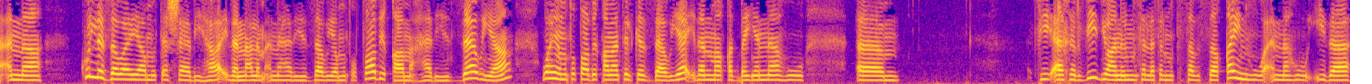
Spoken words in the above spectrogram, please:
أن كل الزوايا متشابهة. إذا نعلم أن هذه الزاوية متطابقة مع هذه الزاوية وهي متطابقة مع تلك الزاوية. إذا ما قد بيناه في آخر فيديو عن المثلث المتساوي الساقين هو أنه إذا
